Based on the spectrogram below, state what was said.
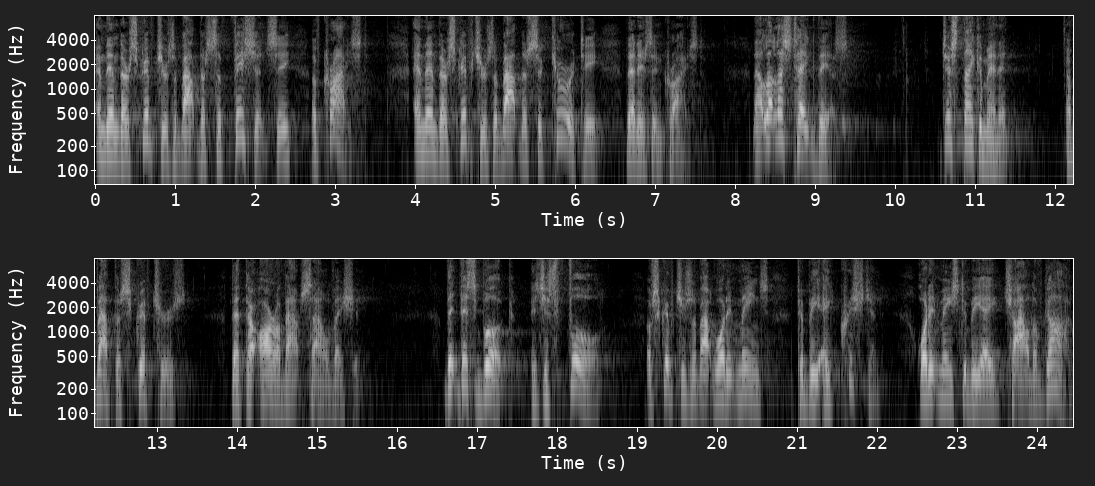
And then their scriptures about the sufficiency of Christ. And then their scriptures about the security that is in Christ. Now let, us take this. Just think a minute about the scriptures that there are about salvation. This book is just full of scriptures about what it means to be a Christian, what it means to be a child of God,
